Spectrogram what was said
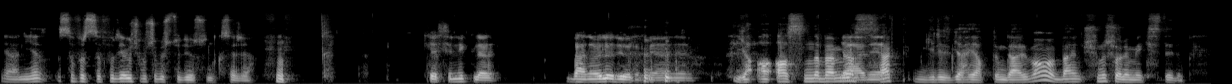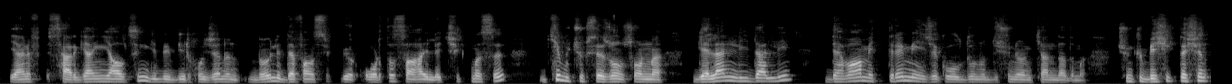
Yani ya 0-0 ya 3.5 üstü diyorsun kısaca. Kesinlikle. Ben öyle diyorum yani. ya aslında ben biraz yani... sert girizgah yaptım galiba ama ben şunu söylemek istedim. Yani Sergen Yalçın gibi bir hocanın böyle defansif bir orta sahayla çıkması iki buçuk sezon sonra gelen liderliğin devam ettiremeyecek olduğunu düşünüyorum kendi adıma. Çünkü Beşiktaş'ın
